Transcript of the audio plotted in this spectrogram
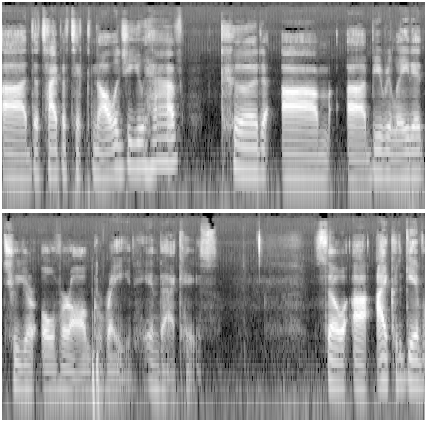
uh, the type of technology you have could um, uh, be related to your overall grade in that case. So uh, I could give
